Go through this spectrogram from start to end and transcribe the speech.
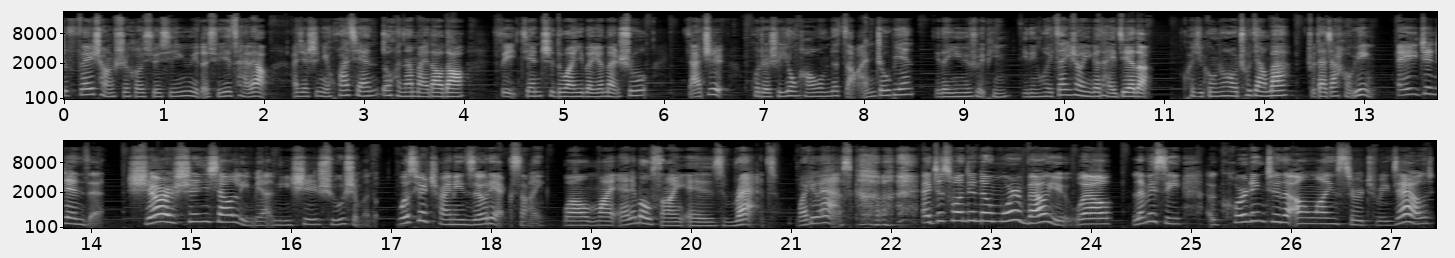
是非常适合学习英语的学习材料，而且是你花钱都很难买到的。所以坚持读完一本原版书、杂志，或者是用好我们的早安周边，你的英语水平一定会再上一个台阶的。快去公众号抽奖吧，祝大家好运！哎，阵阵子，十二生肖里面你是属什么的？What's your Chinese zodiac sign? Well, my animal sign is rat. Why do you ask? I just want to know more about you. Well, let me see. According to the online search result,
